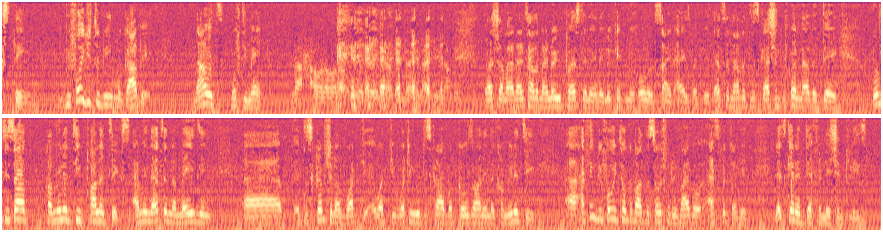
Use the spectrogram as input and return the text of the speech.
next thing. Before it used to be Mugabe. Now it's Mufti Menk. MashaAllah, and I tell them I know you personally, and they look at me all with side eyes, but that's another discussion for another day. Mufti Saab, community politics. I mean, that's an amazing uh, description of what, what, you, what you would describe what goes on in the community. Uh, I think before we talk about the social revival aspect of it, let's get a definition, please.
